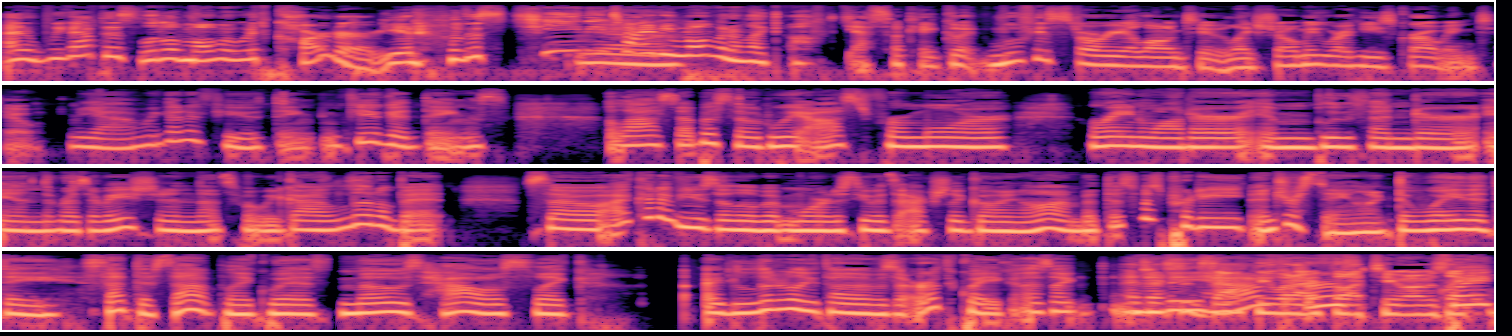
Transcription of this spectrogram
And we got this little moment with Carter, you know, this teeny Yeah. tiny moment. I'm like, oh, yes, okay, good. Move his story along too. Like, show me where he's growing to. Yeah, we got a few things, a few good things. The last episode, we asked for more rainwater in Blue Thunder and the reservation, and that's what we got a little bit. So I could have used a little bit more to see what's actually going on, but this was pretty interesting. Like the way that they set this up, like with Mo's house, like I literally thought it was an earthquake. I was like, And that's exactly what I thought too. I was like,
